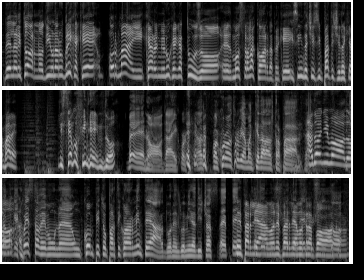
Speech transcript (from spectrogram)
del ritorno di una rubrica che ormai, caro il mio Luca Gattuso, eh, mostra la corda perché i sindaci simpatici da chiamare li stiamo finendo. Beh, no, dai, qualcuno, qualcuno, lo troviamo anche dall'altra parte. Ad ogni modo, diciamo che questo aveva un, un compito particolarmente arduo nel 2017. Ne parliamo, ne parliamo tra poco.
